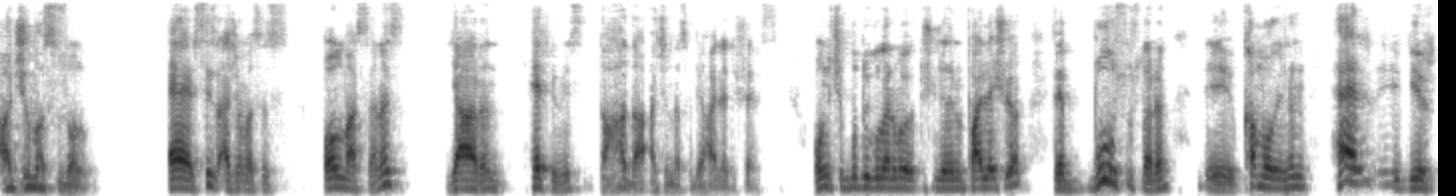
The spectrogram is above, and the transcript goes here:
acımasız olun. Eğer siz acımasız olmazsanız yarın hepimiz daha da acınası bir hale düşeriz. Onun için bu duygularımı, düşüncelerimi paylaşıyor ve bu hususların e, kamuoyunun her bir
